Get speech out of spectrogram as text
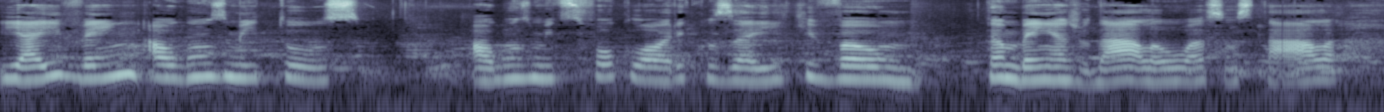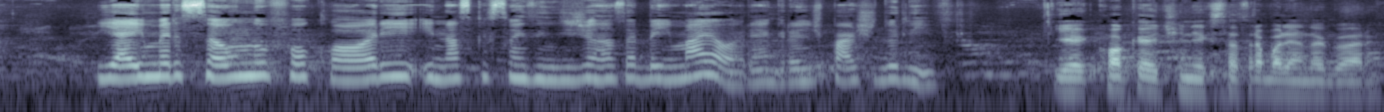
e aí vem alguns mitos, alguns mitos folclóricos aí que vão também ajudá-la ou assustá-la, e a imersão no folclore e nas questões indígenas é bem maior, é a grande parte do livro. E qual é a etnia que você está trabalhando agora?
